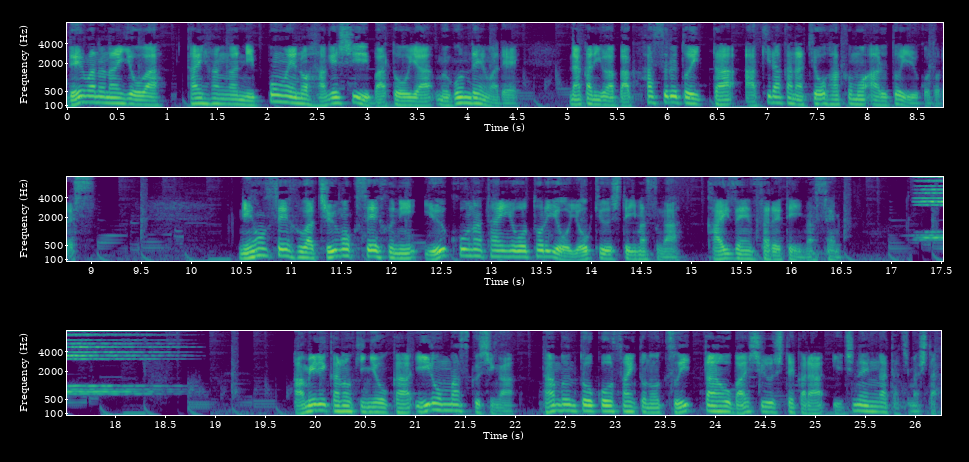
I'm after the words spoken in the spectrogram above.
電話の内容は大半が日本への激しい罵倒や無言電話で、中には爆破するといった明らかな脅迫もあるということです。日本政府は中国政府に有効な対応を取るよう要求していますが、改善されていません。アメリカの起業家イーロン・マスク氏が短文投稿サイトのツイッターを買収してから1年が経ちました。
